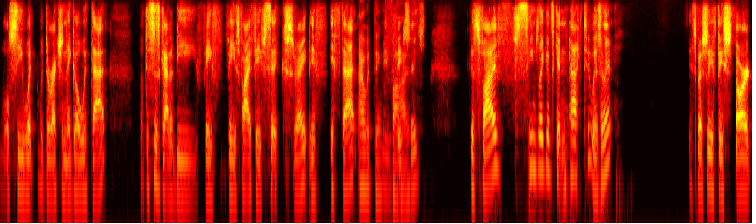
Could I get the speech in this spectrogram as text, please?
we'll see what what direction they go with that but this has got to be phase phase five, phase six, right? If if that, I would think five. six. Because five seems like it's getting packed too, isn't it? Especially if they start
